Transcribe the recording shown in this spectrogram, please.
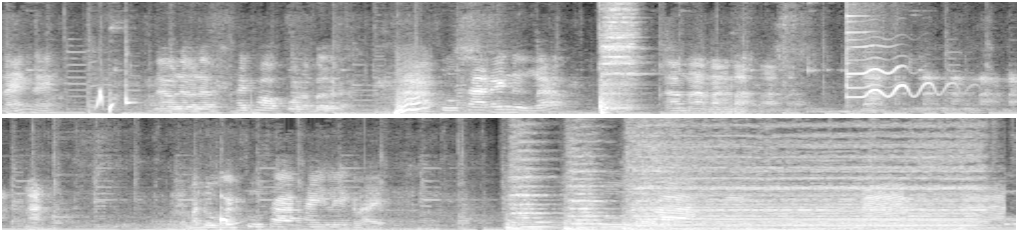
ไหนไหนเร็วเร็วเร็วให้พ่อคนละเบอร์อะซูซ่าได้หนึ่งแล้วอะมามามามา มาเดี๋ยวมาดูกันซูซ่าให้เลขอะไรซูซ่าโอ้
